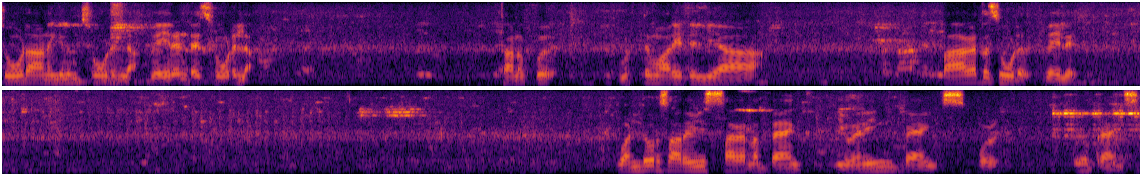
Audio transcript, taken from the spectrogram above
ചൂടാണെങ്കിലും ചൂടില്ല. വെയിലുണ്ട് ചൂടില്ല. തണുപ്പ് വിട്ടുമാറിയിട്ടില്ല. പാകത്തെ ചൂട് വെയിൽ വണ്ടൂർ സർവീസ് സഹകരണ ബാങ്ക് യുവനിങ് ബാങ്ക്സ് ബ്രാഞ്ച്.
